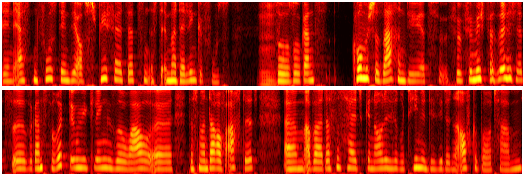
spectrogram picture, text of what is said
den ersten Fuß, den sie aufs Spielfeld setzen, ist immer der linke Fuß. Mhm. So, so ganz komische Sachen, die jetzt für, für mich persönlich jetzt äh, so ganz verrückt irgendwie klingen, so wow, äh, dass man darauf achtet. Ähm, aber das ist halt genau diese Routine, die sie dann aufgebaut haben,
